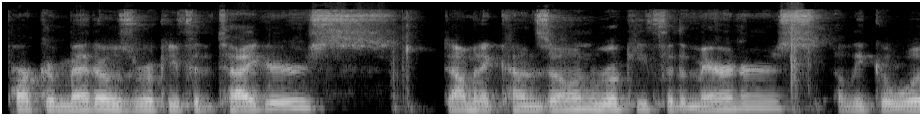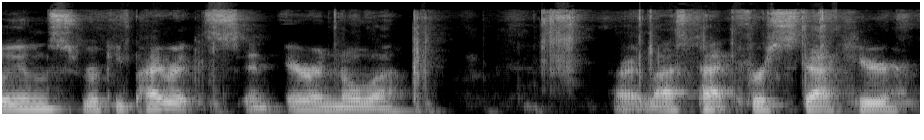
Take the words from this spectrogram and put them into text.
Parker Meadows, rookie for the Tigers, Dominic Canzone, rookie for the Mariners, Alika Williams, rookie Pirates, and Aaron Nola. All right, last pack, first stack here.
